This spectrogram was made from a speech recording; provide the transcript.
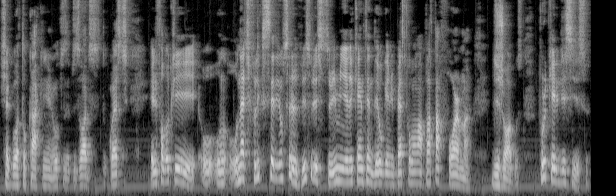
chegou a tocar aqui em outros episódios do Quest. Ele falou que o, o, o Netflix seria um serviço de streaming e ele quer entender o Game Pass como uma plataforma de jogos. Por que ele disse isso?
